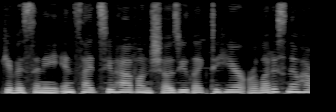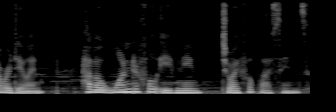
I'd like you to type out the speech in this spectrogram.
Give us any insights you have on shows you'd like to hear, or let us know how we're doing. Have a wonderful evening. Joyful blessings.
